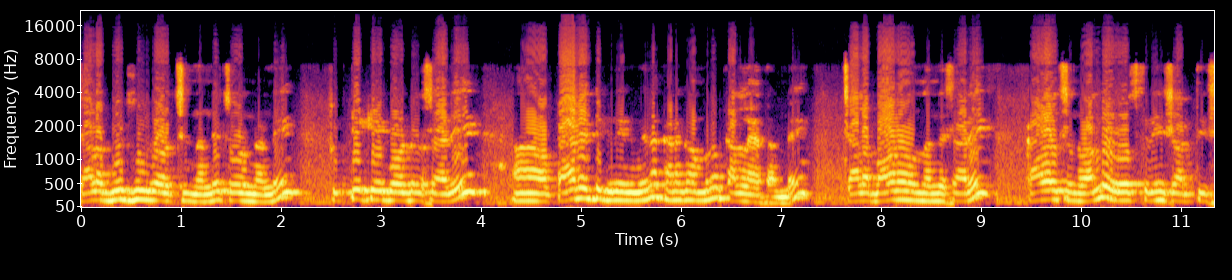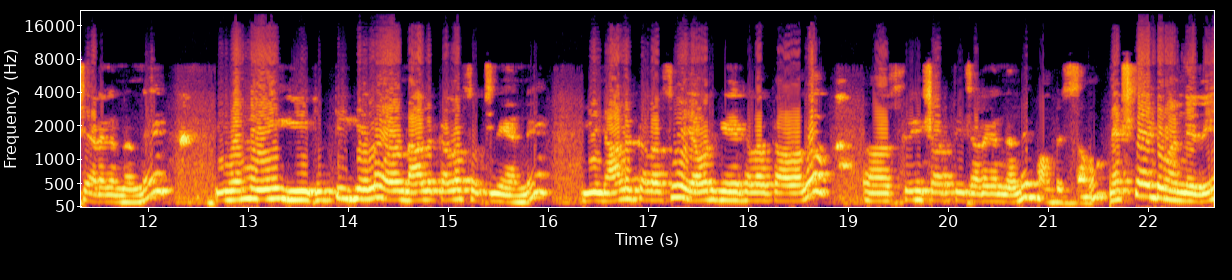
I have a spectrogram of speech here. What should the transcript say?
చాలా బ్యూటిఫుల్గా వచ్చిందండి చూడండి fifty K border sari. Parrot green మీద కనకాంబరం కల్నేత అండి చాలా బాగా ఉందండి శారీ. కావాల్సిన వాళ్ళు స్క్రీన్ షాట్ తీసి అడగండి ఇవన్నీ ఈ ఫిఫ్టీ కేలో నాలుగు కలర్స్ వచ్చినాయండి. ఈ నాలుగు కలర్స్ ఎవరికి ఏ కలర్ కావాలో స్క్రీన్ షాట్ తీసి అడగండి పంపిస్తాము. నెక్స్ట్ ఐటమ్ అండి ఇది.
